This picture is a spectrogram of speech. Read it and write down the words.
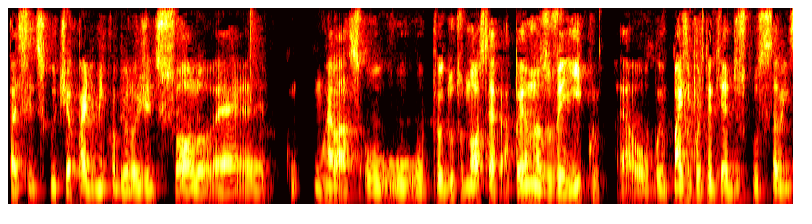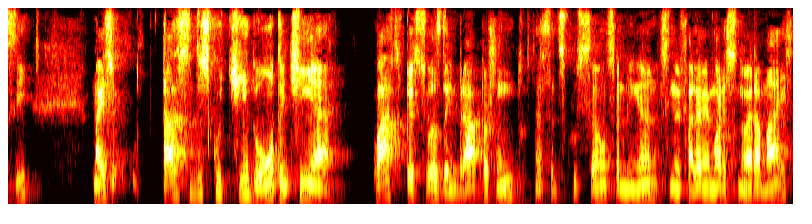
para se discutir a parte de microbiologia de solo é, com, relação. O, o, produto nosso é apenas o veículo, é, o, o, mais importante é a discussão em si, mas está se discutindo. Ontem tinha quatro pessoas da Embrapa junto nessa discussão, se não me engano, se não me falha a memória, se não era mais.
